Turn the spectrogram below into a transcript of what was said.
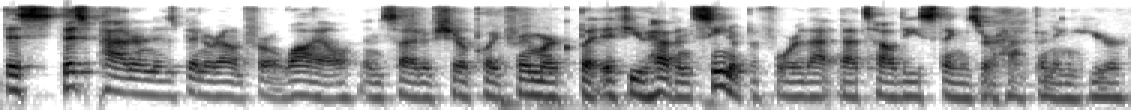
this this pattern has been around for a while inside of SharePoint Framework, but if you haven't seen it before, that that's how these things are happening here.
